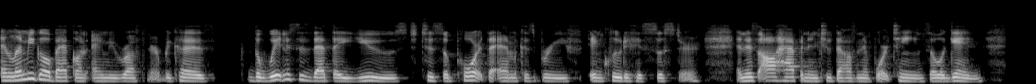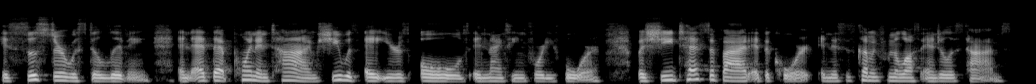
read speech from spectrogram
And let me go back on Amy Ruffner because the witnesses that they used to support the amicus brief included his sister. And this all happened in 2014. So again, his sister was still living. And at that point in time, she was eight years old in 1944. But she testified at the court, and this is coming from the Los Angeles Times.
